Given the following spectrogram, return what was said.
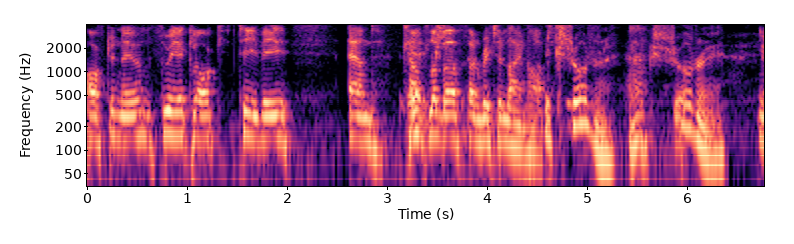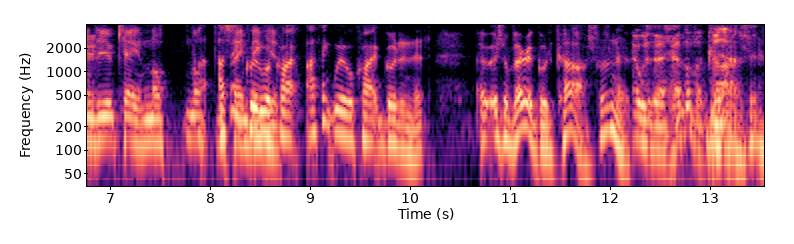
afternoon, three o'clock, TV, and Count Ex- LaBeouf and Richard Lionheart. Extraordinary, extraordinary. In the UK, not not the I same think we were quite. I think we were quite good in it. It was a very good cast, wasn't it? It was a hell of a cast. Yeah.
